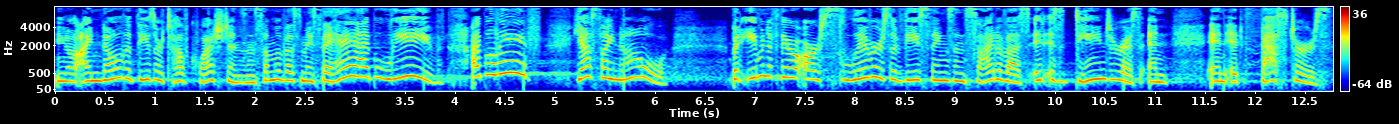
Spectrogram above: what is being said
You know, I know that these are tough questions, and some of us may say, Hey, I believe. I believe. Yes, I know. But even if there are slivers of these things inside of us, it is dangerous and, and it festers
